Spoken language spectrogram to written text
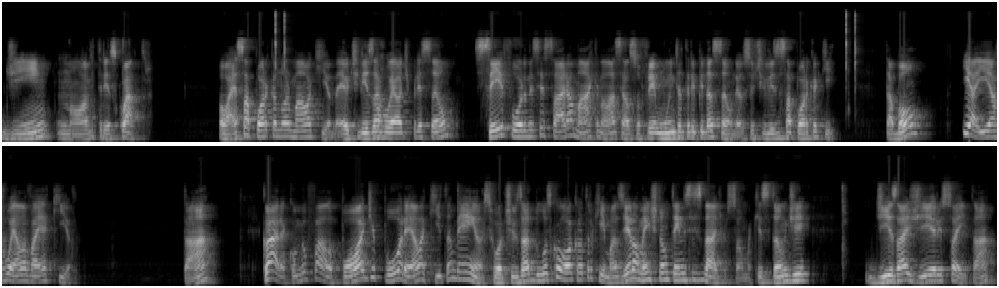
DIN 934. Ó, essa porca normal aqui, ó, daí utiliza a arruela de pressão, se for necessário a máquina lá, se ela sofrer muita trepidação, daí você utiliza essa porca aqui, tá bom? E aí a arruela vai aqui, ó, tá? Claro, é como eu falo, pode pôr ela aqui também, ó, se for utilizar duas, coloca outra aqui, mas geralmente não tem necessidade, pessoal, é uma questão de de exagero isso aí, tá?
